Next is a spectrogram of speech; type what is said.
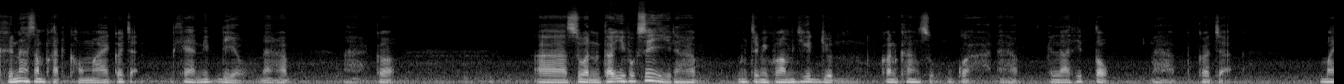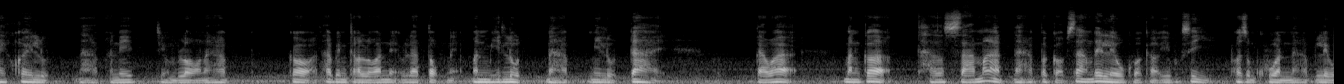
คือหน้าสัมผัสของไม้ก็จะแค่นิดเดียวนะครับอ่าก็อ่าส่วนกาวอีพ็อกซี่นะครับ มันจะมีความยืดหยุ่นค่อนข้างสูงกว่านะครับ เวลาที่ตกนะครับก็จะไม่ค่อยหลุดนะครับ อันนี้ที่ผมลองนะครับ ก็ถ้าเป็นกาวร้อนเนี่ยเวลาตกเนี่ยมันมีหลุดนะครับ มีหลุดได้ แต่ว่ามันก็สามารถนะครับประกอบสร้างได้เร็วกว่ากาวอีพ็อกซี่พอสมควรนะครับเร็ว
